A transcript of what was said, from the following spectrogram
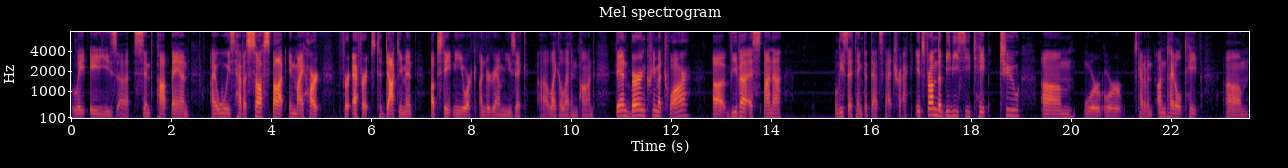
late 80s uh, synth pop band. I always have a soft spot in my heart for efforts to document upstate New York underground music uh, like 11 Pond. Bane Berne Crematoire, uh, Viva Espana. At least I think that that's that track. It's from the BBC tape 2, um, or, or it's kind of an untitled tape. Um,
